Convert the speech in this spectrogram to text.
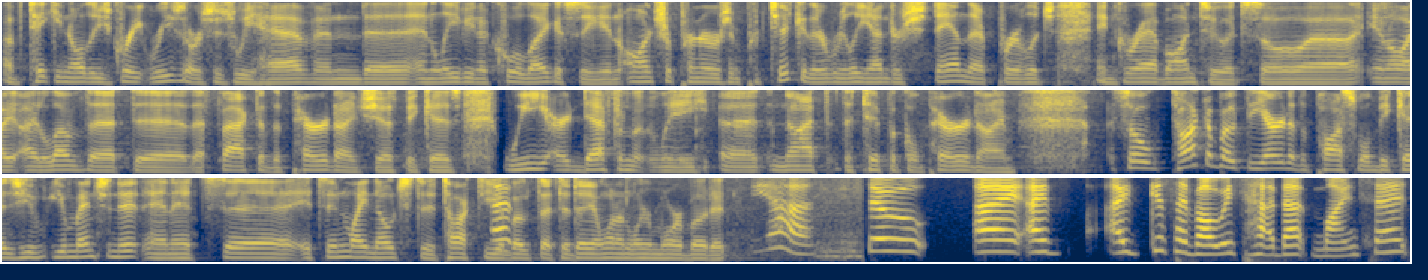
of taking all these great resources we have and uh, and leaving a cool legacy. And entrepreneurs in particular really understand that privilege and grab onto it. So uh, you know, I, I love that uh, that fact of the paradigm shift because we are definitely uh, not the typical paradigm. So talk about the art of the possible because you you mentioned it and it's uh, it's in my notes to talk to you uh, about that today. I want to learn more about it. Yeah. So I I've I guess I've always had that mindset.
